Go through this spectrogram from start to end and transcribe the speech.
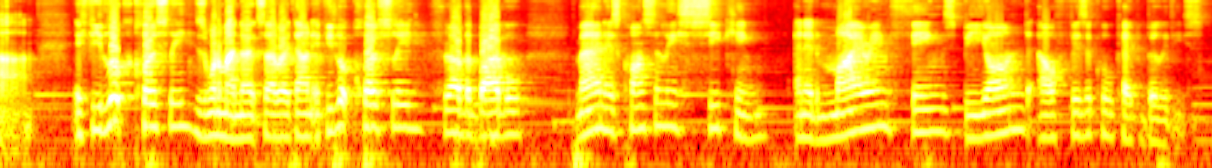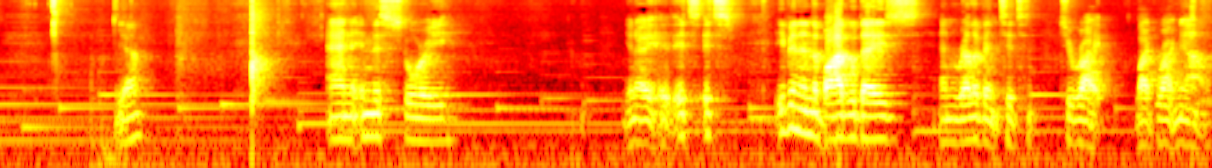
um, if you look closely, this is one of my notes I wrote down. If you look closely throughout the Bible, man is constantly seeking and admiring things beyond our physical capabilities. Yeah. And in this story, you know, it, it's it's even in the Bible days and relevant to to right like right now.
